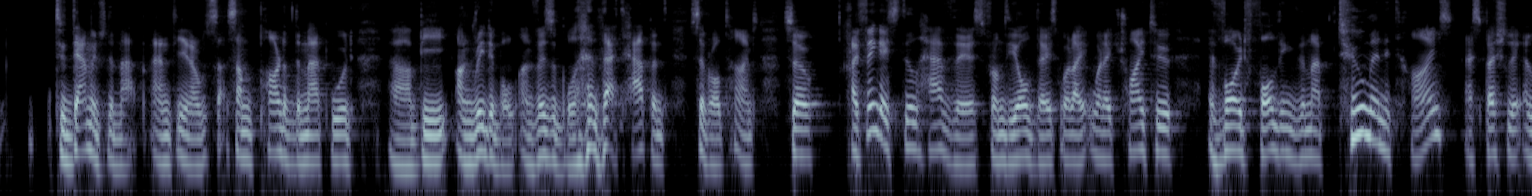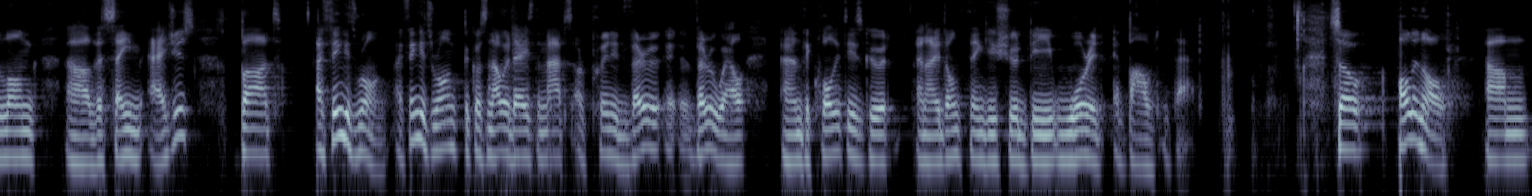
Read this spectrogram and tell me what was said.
to damage the map and you know some part of the map would uh, be unreadable invisible and that happened several times so i think i still have this from the old days when i when i try to avoid folding the map too many times especially along uh, the same edges but I think it's wrong. I think it's wrong because nowadays the maps are printed very, very well and the quality is good. And I don't think you should be worried about that. So all in all, um,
